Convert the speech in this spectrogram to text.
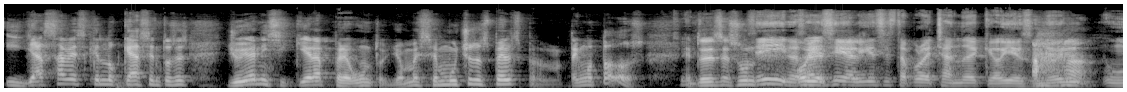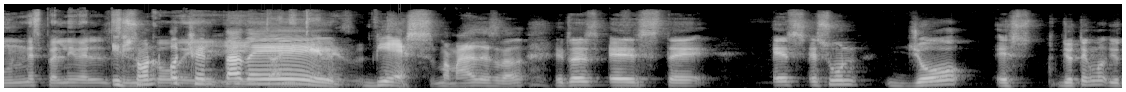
y ya sabes qué es lo que hace, entonces yo ya ni siquiera pregunto, yo me sé muchos spells, pero no tengo todos, entonces es un, Sí, no oye, sabes si alguien se está aprovechando de que, oye, es un, Ajá. nivel- un spell nivel 5 y son 80 de 10, mamadas de esas, ¿no? Entonces, este, es, es un, yo, es, yo tengo, yo-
